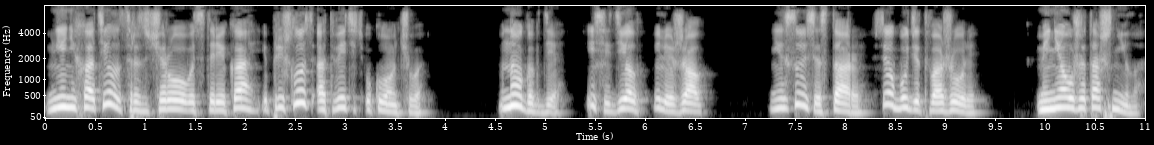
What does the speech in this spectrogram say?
Мне не хотелось разочаровывать старика, и пришлось ответить уклончиво. «Много где. И сидел, и лежал. Не суйся, старый, все будет в ажуре. Меня уже тошнило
